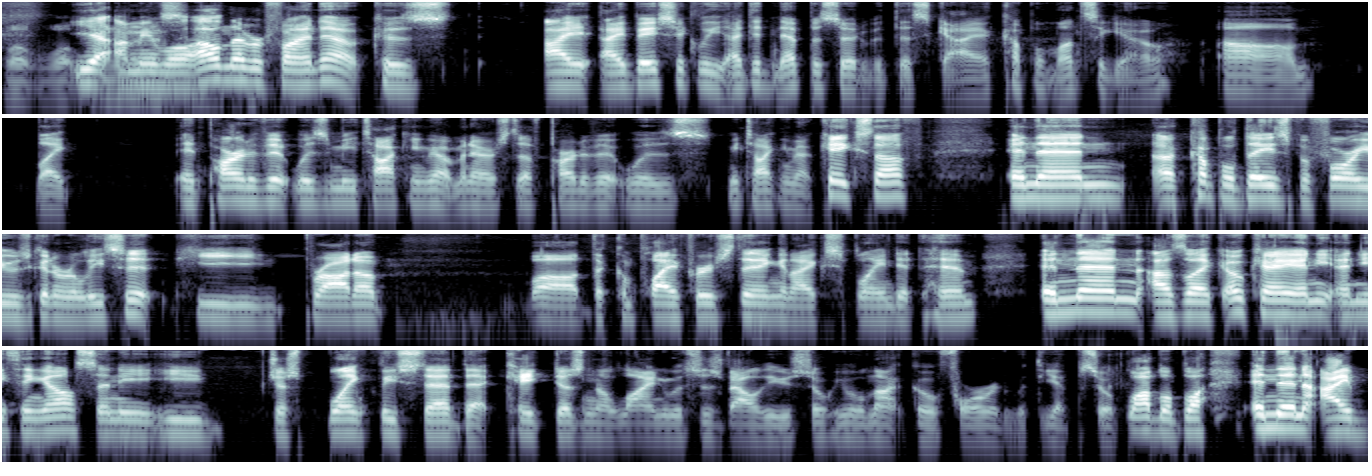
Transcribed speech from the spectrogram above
What, what, yeah, what I am mean, well. I'll never find out because I I basically I did an episode with this guy a couple months ago. Um, like, and part of it was me talking about Monero stuff. Part of it was me talking about cake stuff. And then a couple days before he was going to release it, he brought up uh, the comply first thing, and I explained it to him. And then I was like, okay, any anything else? And he, he just blankly said that cake doesn't align with his values, so he will not go forward with the episode. Blah blah blah. And then I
